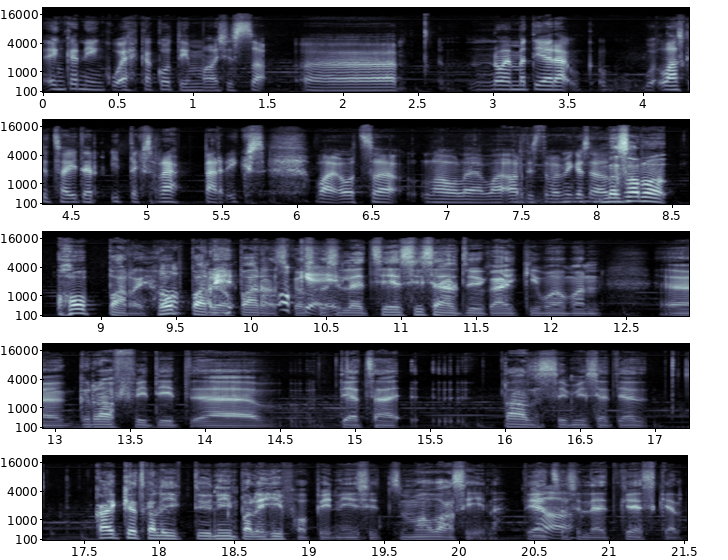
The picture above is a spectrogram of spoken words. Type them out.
enkä niin kuin ehkä kotimaisissa, öö, no en mä tiedä, lasket sä itse, itseksi räppäriksi vai oot sä laulaja vai artisti vai mikä sä Mä sanon hoppari. Hoppari Hoppari, on paras, okei. koska sille, että siihen sisältyy kaikki maailman äh, graffitit, äh, tiedätkö, tanssimiset ja kaikki, jotka liittyy niin paljon hiphopiin, niin sit mä oon vaan siinä. Tiedätkö, Joo. silleen, että keskellä.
